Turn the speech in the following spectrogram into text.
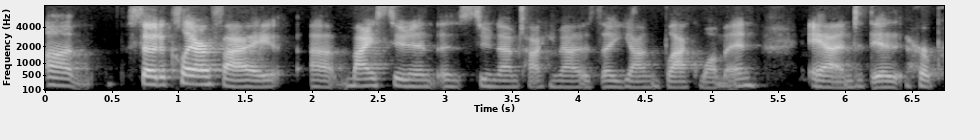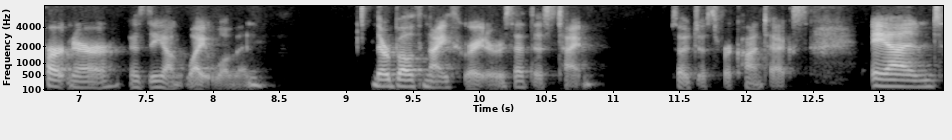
Um, so to clarify uh, my student, the student I'm talking about, is a young black woman, and the, her partner is a young white woman. They're both ninth graders at this time. So, just for context. And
